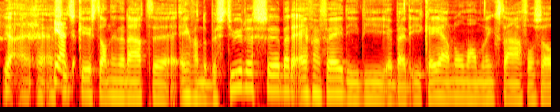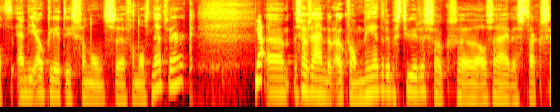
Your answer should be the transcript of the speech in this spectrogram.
ja, en, en Sietske is dan inderdaad uh, een van de bestuurders bij de FNV die, die bij de IKEA aan de onderhandelingstafel zat. En die ook lid is van ons, van ons netwerk. Ja. Um, zo zijn er ook wel meerdere bestuurders. Zoals al zeiden, straks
